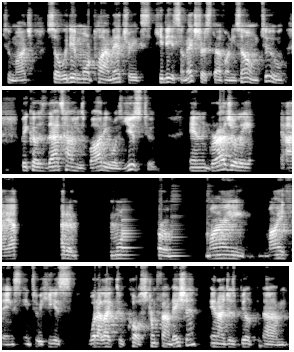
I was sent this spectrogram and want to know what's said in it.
too much. So we did more plyometrics. He did some extra stuff on his own too, because that's how his body was used to. And gradually, I added more my my things into his what I like to call strong foundation, and I just build um,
